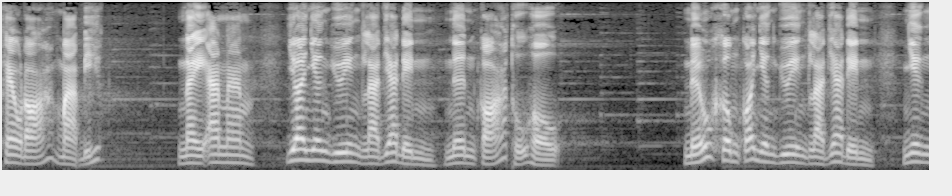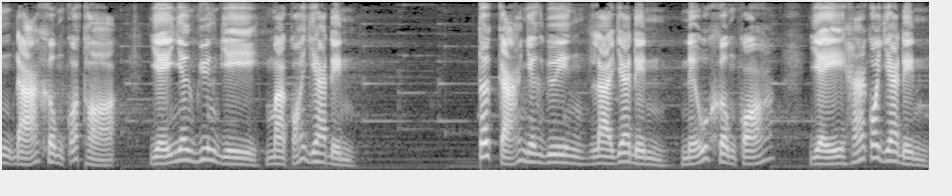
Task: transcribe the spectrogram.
Theo đó mà biết, này anan do nhân duyên là gia đình nên có thủ hộ. Nếu không có nhân duyên là gia đình nhưng đã không có thọ, vậy nhân duyên gì mà có gia đình? Tất cả nhân duyên là gia đình nếu không có, vậy há có gia đình,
